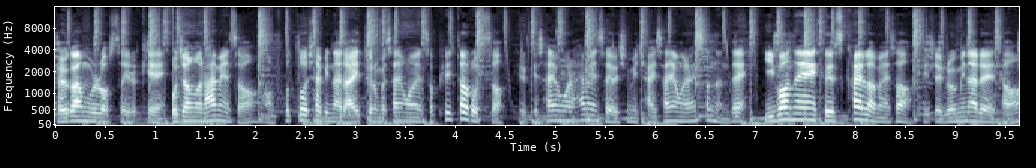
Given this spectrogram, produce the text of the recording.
결과물로서 이렇게 보정을 하면서 어, 포토샵이나 라이트룸을 사용하면서 필터로서 이렇게 사용을 하면서 열심히 잘 사용을 했었는데 이번에 그 스카일럼에서 이제 루미나르에서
